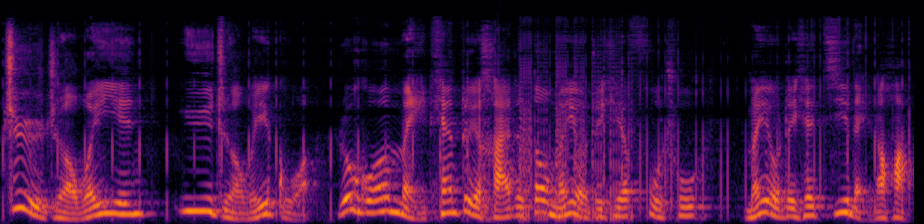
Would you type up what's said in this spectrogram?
智者为因，愚者为果。如果每天对孩子都没有这些付出，没有这些积累的话，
